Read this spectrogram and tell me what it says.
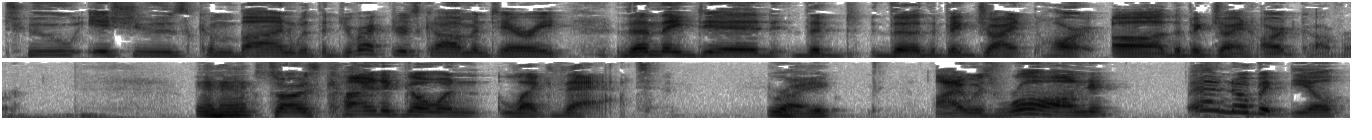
two issues combined with the director's commentary. Then they did the the the big giant hard uh the big giant hardcover. Mm-hmm. So I was kind of going like that. Right. I was wrong. Eh, no big deal.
